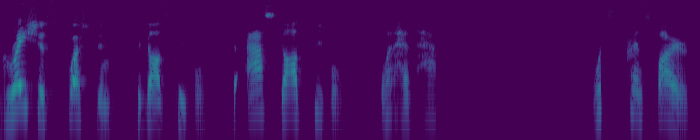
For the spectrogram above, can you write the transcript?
gracious question to God's people, to ask God's people, what has happened? What's transpired?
